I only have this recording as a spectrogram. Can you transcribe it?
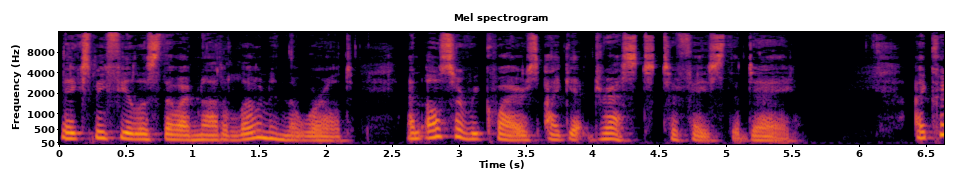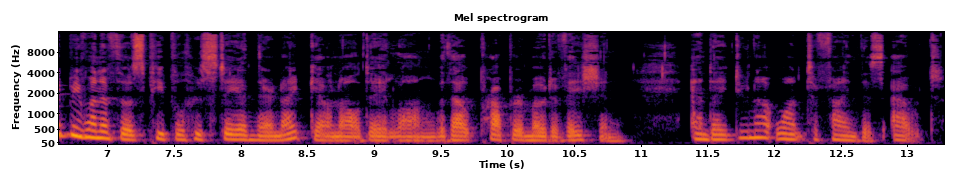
makes me feel as though I'm not alone in the world and also requires I get dressed to face the day. I could be one of those people who stay in their nightgown all day long without proper motivation, and I do not want to find this out.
